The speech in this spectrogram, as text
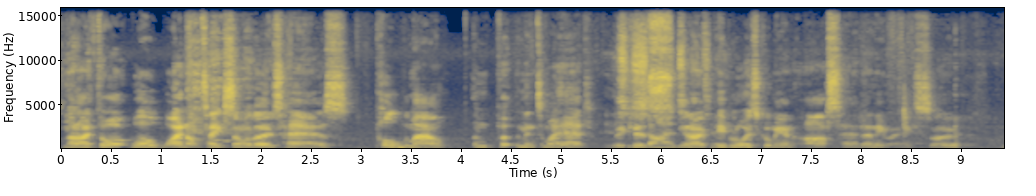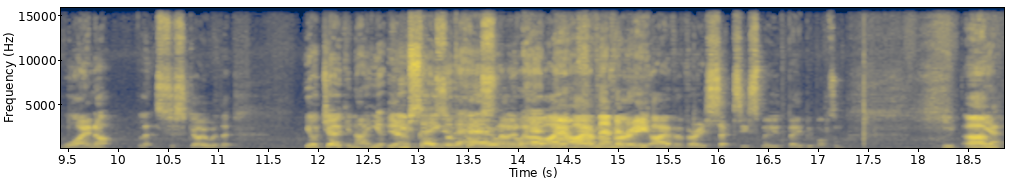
And I thought, well, why not take some of those hairs, pull them out, and put them into my head This is because science, you know Anthony. people always call me an arse head anyway. So why not? Let's just go with it. You're joking, aren't you? Yeah, you saying course, that the of course. hair on No, your no, head I, now I have a Emily, very, I have a very sexy, smooth baby bottom. you- Um, yeah.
